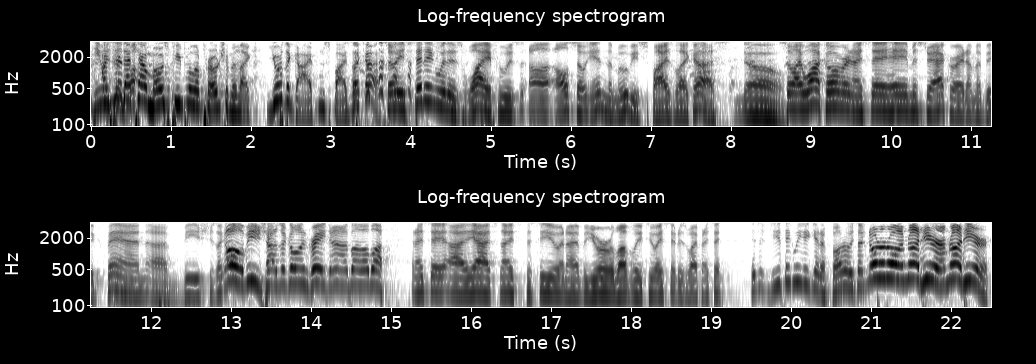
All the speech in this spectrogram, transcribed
he was. I'm was. sure that's how most people approach him. They're like, "You're the guy from Spies Like Us." So he's sitting with his wife, who is uh, also in the movie Spies Like Us. No. So I walk over and I say, "Hey, Mr. Aykroyd, I'm a big fan." Uh, Vish, she's like, "Oh, Vish, how's it going? Great." Uh, blah blah blah. And I say, uh, "Yeah, it's nice to see you, and I, you're lovely too." I say to his wife, and I say, "Is it? Do you think we could get a photo?" He's like, "No, no, no, I'm not here. I'm not here.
